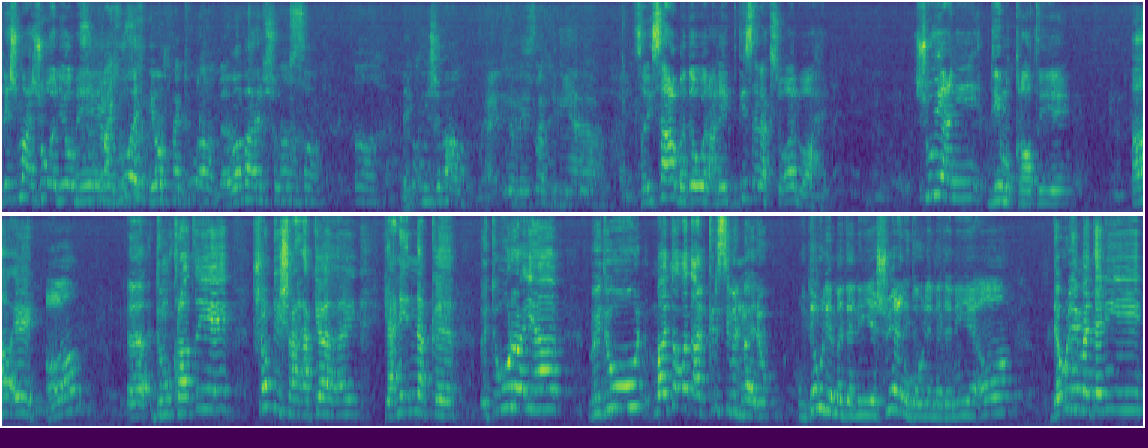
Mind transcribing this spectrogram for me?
ليش معجوقة اليوم هيك؟ معجوقة اليوم معجوقة. ما ما بعرف شو القصة ليكون جمعة صار لي ساعة بدور عليك بدي أسألك سؤال واحد شو يعني ديمقراطية؟ آه إيه آه؟ آه، ديمقراطية شو بدي أشرح لك إياها هي؟ يعني إنك آه، تقول رأيك بدون ما تقعد على الكرسي بالمقلوب ودولة مدنية شو يعني دولة مدنية؟ آه؟ دولة مدنية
